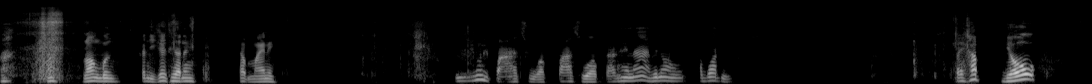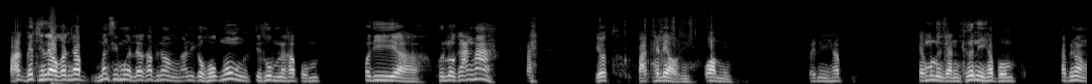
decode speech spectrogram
อะอะลองเบิ้งกันอีกแค่เทือหนึงครับไม้นี่อุ้ยปลาสวบปลาสวบกลางให้หน้าพี่น้องครับบอสไปครับ เดี๋ยวปากเบ็ดให้แล้วกันครับ มันสิมืดแล้วครับพี่น้อง อันนี้ก็หกโมงจะทุ่มแล้วครับ ผม พอดีอ่าเพิ่นโหลดงานมา ไป เดี๋ยวปากให้แล้วนี่ อ้อมนี่ ไปนี่ครับยังมาลุ้นกันคืนนี้ครับผม ครับพี่น้อง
